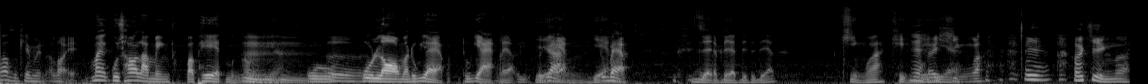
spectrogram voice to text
ชอบซูเคเมนอร่อย ไม่กูชอบราเมงทุกประเภทมึงเอาจริงๆอะอืมกูเออกูลองมาทุกอย่างทุกอย่างแล้วทุกอย่างแย่ทุกแบบเดียดเดียดเดียดเดียดขิงวะขิงเฮ้ยเหี้ยขิงว่ะเฮ้ยเขาขิงว่ะ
